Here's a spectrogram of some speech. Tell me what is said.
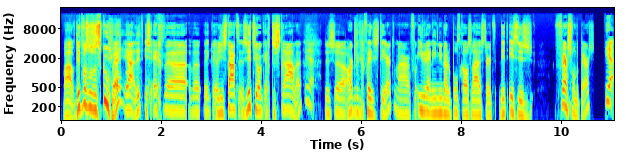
Wauw, dit was onze scoop, hè? Ja, dit is echt. Uh, ik, je staat, zit hier ook echt te stralen. Ja. Dus uh, hartelijk gefeliciteerd. Maar voor iedereen die nu naar de podcast luistert, dit is dus vers van de pers. Ja,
